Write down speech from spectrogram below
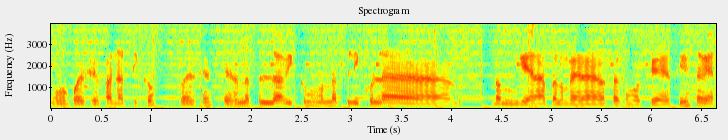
¿cómo puede ser? Fanático, puede ser. Es una, la vi como una película dominguera, palomera, o sea, como que sí, está bien.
